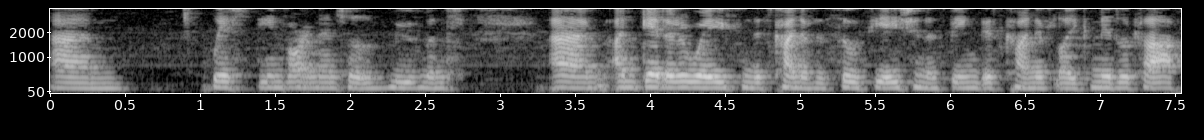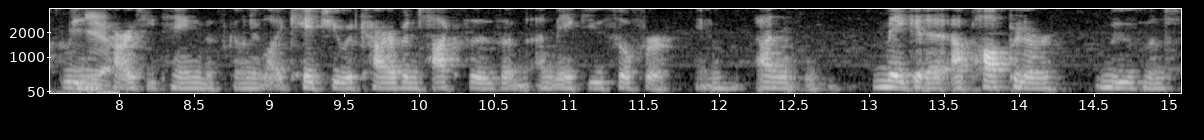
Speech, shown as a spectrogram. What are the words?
um, with the environmental movement. Um, and get it away from this kind of association as being this kind of like middle class green Yeah. party thing that's going to like hit you with carbon taxes and, and make you suffer you know, and make it a, a popular movement.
